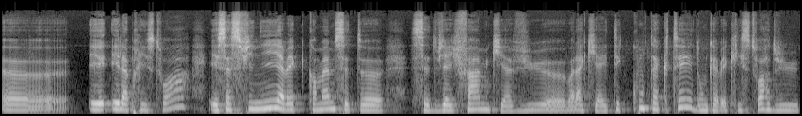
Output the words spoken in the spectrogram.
Euh, et, la préhistoire. Et ça se finit avec quand même cette, euh, cette vieille femme qui a vu, euh, voilà, qui a été contactée, donc avec l'histoire du,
